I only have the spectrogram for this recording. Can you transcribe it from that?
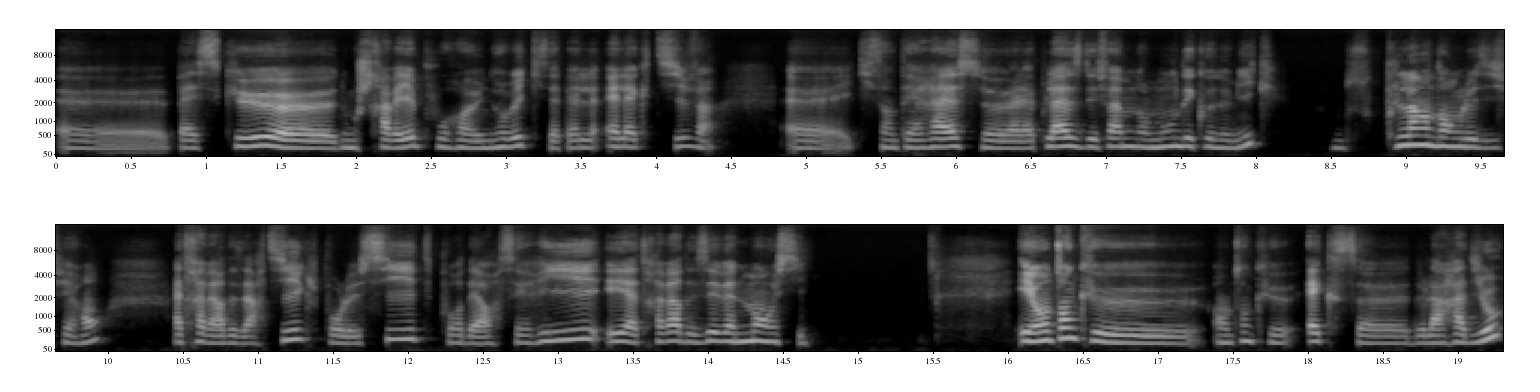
parce que, donc je travaillais pour, une rubrique qui s'appelle Elle Active, qui s'intéresse, à la place des femmes dans le monde économique sous plein d'angles différents, à travers des articles pour le site, pour des hors-séries et à travers des événements aussi. Et en tant que, en tant que ex de la radio,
